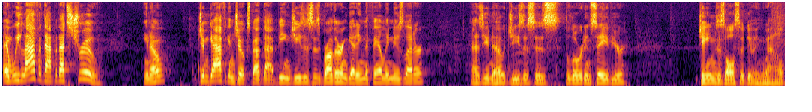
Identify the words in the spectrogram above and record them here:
And we laugh at that, but that's true. You know? Jim Gaffigan jokes about that, being Jesus' brother and getting the family newsletter. As you know, Jesus is the Lord and Savior. James is also doing well,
